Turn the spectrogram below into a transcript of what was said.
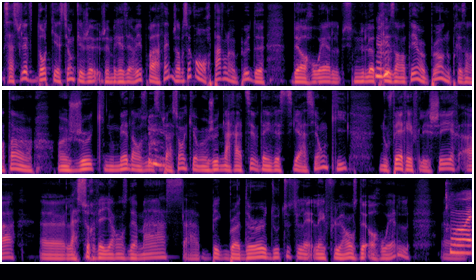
Ça soulève d'autres questions que je, vais me réserver pour la fin. J'aimerais ça qu'on reparle un peu de, de Orwell. Tu nous l'as mm-hmm. présenté un peu en nous présentant un, jeu qui nous met dans une situation qui est un jeu narratif d'investigation qui nous fait réfléchir à euh, la surveillance de masse, à Big Brother, d'où toute l'influence de Orwell, euh,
